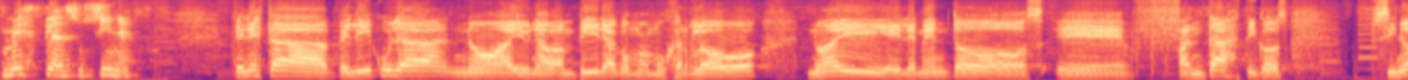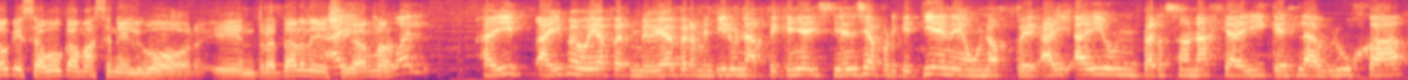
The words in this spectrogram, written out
mezcla en su cine. En esta película no hay una vampira como Mujer Lobo, no hay elementos eh, fantásticos, sino que se aboca más en el gore, en tratar de llegarnos... Igual ahí, ahí me, voy a me voy a permitir una pequeña disidencia porque tiene unos... Hay, hay un personaje ahí que es la bruja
